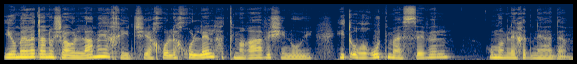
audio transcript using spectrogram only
היא אומרת לנו שהעולם היחיד שיכול לחולל התמרה ושינוי, התעוררות מהסבל, הוא ממלכת בני האדם.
